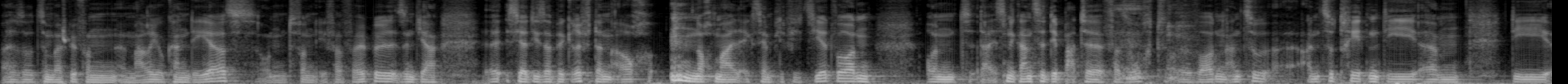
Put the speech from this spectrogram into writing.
also zum Beispiel von äh, Mario Candeas und von Eva Völpel, sind ja, äh, ist ja dieser Begriff dann auch nochmal exemplifiziert worden. Und da ist eine ganze Debatte versucht äh, worden anzu, anzutreten, die ähm, die äh,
